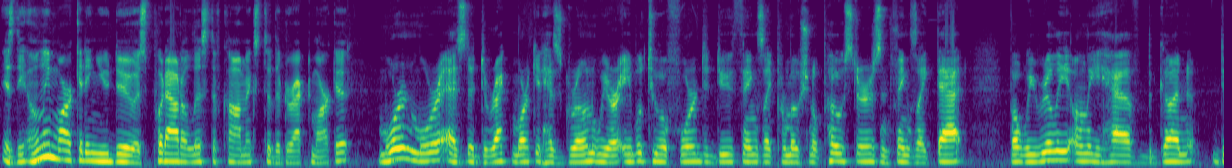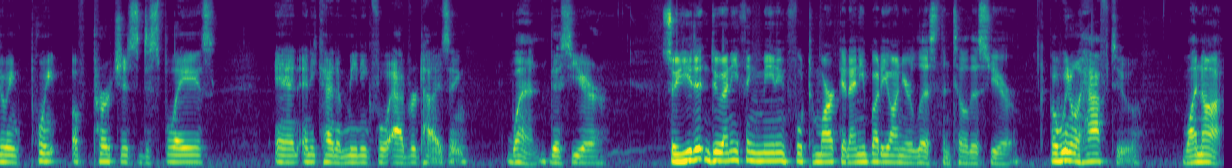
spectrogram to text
Is the only marketing you do is put out a list of comics to the direct market? More and more, as the direct market has grown, we are able to afford to do things like promotional posters and things like that, but we really only have begun doing point of purchase displays and any kind of meaningful advertising. When? This year. So you didn't do anything meaningful to market anybody on your list until this year? But we don't have to. Why not?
